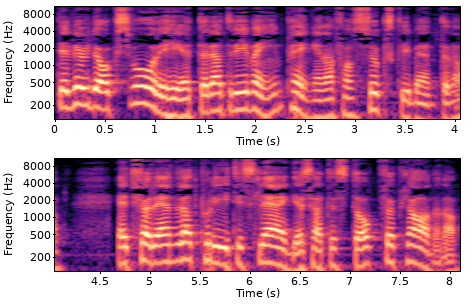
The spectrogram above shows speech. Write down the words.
Det blev dock svårigheter att driva in pengarna från subskribenterna. Ett förändrat politiskt läge satte stopp för planerna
